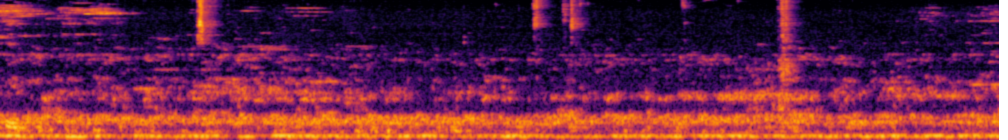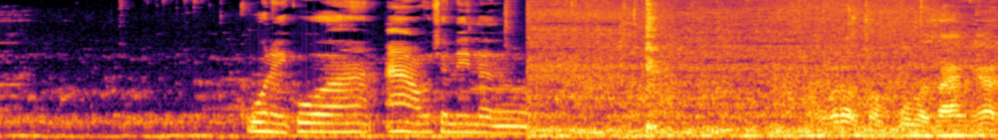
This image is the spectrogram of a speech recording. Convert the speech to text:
Thank you. Cua này cua ao cho nên là Đấy, bắt đầu cho cua vào rang nhá.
